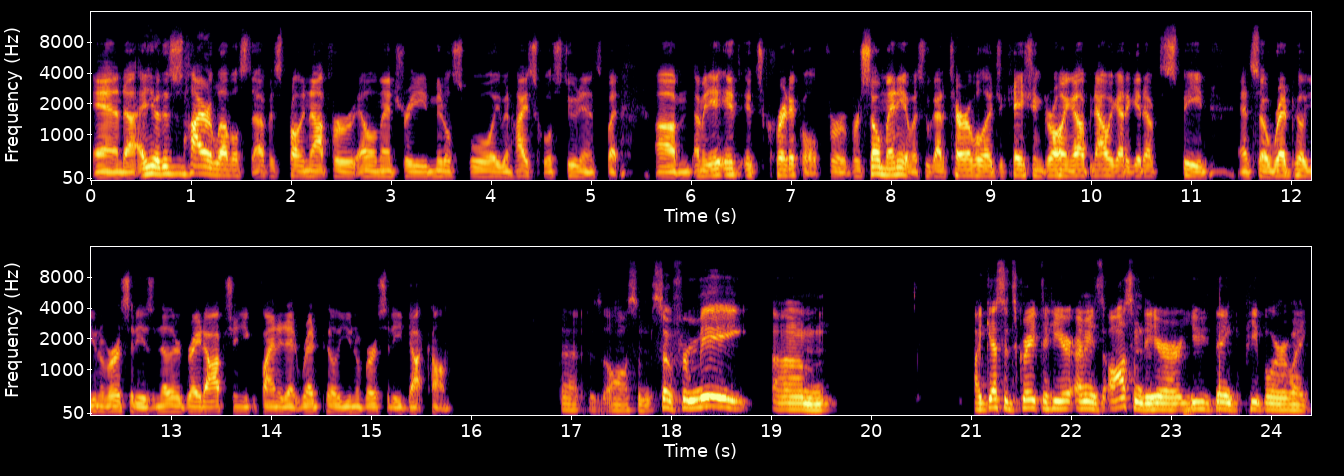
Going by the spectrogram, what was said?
And, uh, and, you know, this is higher level stuff. It's probably not for elementary, middle school, even high school students. But um, I mean, it, it's critical for, for so many of us who got a terrible education growing up. Now we got to get up to speed. And so Red Pill University is another great option. You can find it at redpilluniversity.com. That is awesome. So for me, um, I guess it's great to hear. I mean, it's awesome to hear you think people are like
